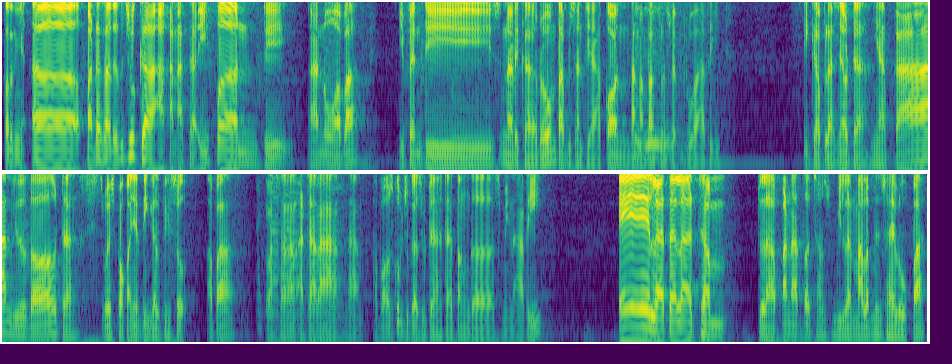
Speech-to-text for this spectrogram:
ternya- eh, pada saat itu juga akan ada event di anu apa event di Senari Garum Tabisan Diakon tanggal 14 Februari 13-nya udah nyiapkan gitu toh, udah wes pokoknya tinggal besok apa pelaksanaan acara. Nah, Bapak Uskup juga sudah datang ke seminari. Eh, lah adalah jam 8 atau jam 9 malam itu saya lupa.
